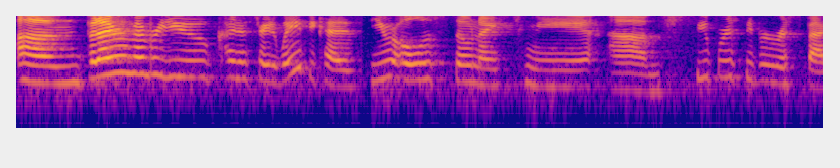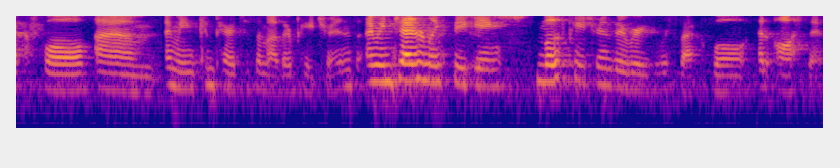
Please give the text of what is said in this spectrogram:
Um, but I remember you kind of straight away because you were always so nice to me, um, super super respectful. Um, I mean, compared to some other patrons. I mean, generally speaking, most patrons are very respectful and awesome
